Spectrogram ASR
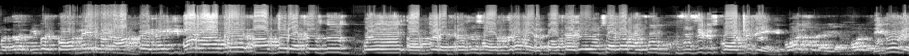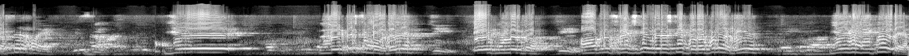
मतलब कॉल नहीं और आपके नहीं। जी और आप आपके रेफरेंस कोई आपके रेफरेंस हमारे पास आएगा इंशाल्लाह हम उसको खुसूसी डिस्काउंट भी देंगे। बहुत शुक्रिया बहुत ठीक हो गया? ये लेटेस्ट मॉडल है? जी। एयर कूलर का? जी। आपने फ्रिज के अंदर इसकी बर्फ़ बनानी है? ये एक लिक्विड है?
